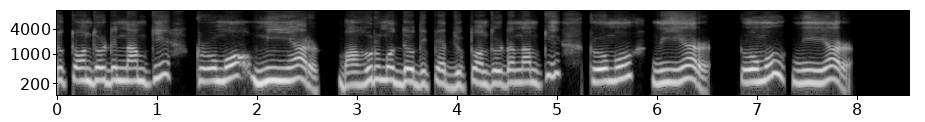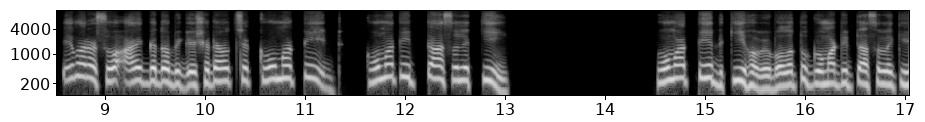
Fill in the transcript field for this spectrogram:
যুক্ত অঞ্চলটির নাম কি? ক্রোমোমিয়ার। বাহুর মধ্যে অধিক প্যাচ যুক্ত অঞ্চলটার নাম কি? ক্রোমোমিয়ার। ক্রোমোমিয়ার। এবার আসো আরেকটা টপিকে সেটা হচ্ছে ক্রোমাটিড ক্রোমাটিডটা আসলে কি? ক্রোমাটিড কি হবে বলো তো? ক্রোমাটিডটা আসলে কি?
